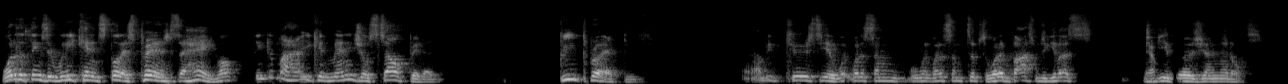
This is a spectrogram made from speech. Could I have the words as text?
what are the things that we can instill as parents to say, hey, well, think about how you can manage yourself better be proactive. I'll be curious to hear what, what are some what are some tips or what advice would you give us to yep. give those young adults?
